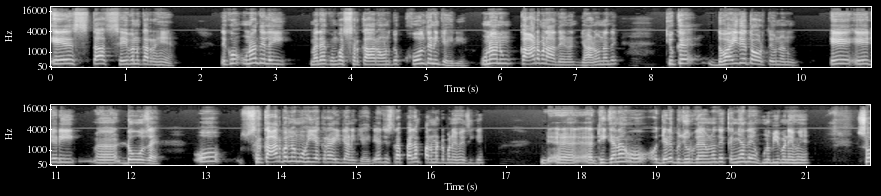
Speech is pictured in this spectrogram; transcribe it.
ਇਸ ਦਾ ਸੇਵਨ ਕਰ ਰਹੇ ਆ, ਦੇਖੋ ਉਹਨਾਂ ਦੇ ਲਈ ਮੈਂ ਤਾਂ ਕਹੂੰਗਾ ਸਰਕਾਰ ਆਉਣ ਤੋਂ ਖੋਲ ਦੇਣੀ ਚਾਹੀਦੀ ਹੈ। ਉਹਨਾਂ ਨੂੰ ਕਾਰਡ ਬਣਾ ਦੇਣ ਜਾਣ ਉਹਨਾਂ ਦੇ, ਕਿਉਂਕਿ ਦਵਾਈ ਦੇ ਤੌਰ ਤੇ ਉਹਨਾਂ ਨੂੰ ਇਹ ਇਹ ਜਿਹੜੀ ਡੋਜ਼ ਹੈ, ਉਹ ਸਰਕਾਰ ਵੱਲੋਂ ਮੁਹੱਈਆ ਕਰਾਈ ਜਾਣੀ ਚਾਹੀਦੀ ਹੈ। ਜਿਸ ਤਰ੍ਹਾਂ ਪਹਿਲਾਂ ਪਰਮਿਟ ਬਣੇ ਹੋਏ ਸੀਗੇ ਠੀਕ ਹੈ ਨਾ, ਉਹ ਜਿਹੜੇ ਬਜ਼ੁਰਗ ਹੈ ਉਹਨਾਂ ਦੇ ਕਈਆਂ ਦੇ ਹੁਣ ਵੀ ਬਣੇ ਹੋਏ ਆ। ਸੋ,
